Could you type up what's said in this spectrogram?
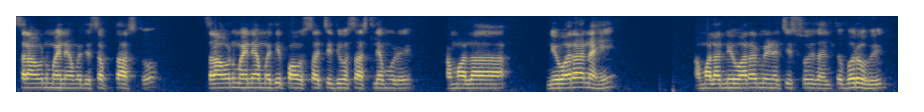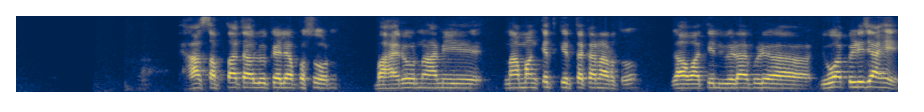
श्रावण महिन्यामध्ये सप्ताह असतो. श्रावण महिन्यामध्ये पावसाचे दिवस असल्यामुळे आम्हाला निवारा नाही. आम्हाला निवारा मिळण्याची सोय झाली तर बरं होईल. हा सप्ताह चालू केल्यापासून बाहेरून आम्ही नामांकित कीर्तकांना होतो. गावातील विडा पिढी युवा पिढी जी आहे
